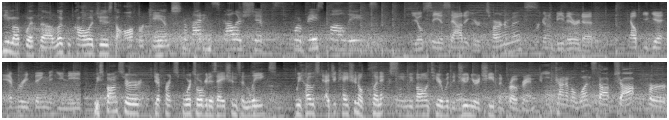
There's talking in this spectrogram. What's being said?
Team up with uh, local colleges to offer camps. Providing scholarships for baseball leagues. You'll see us out at your tournaments. We're going to be there to help you get everything that you need. We sponsor different sports organizations and leagues. We host educational clinics and we volunteer with the Junior Achievement Program. Kind of a one-stop shop for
